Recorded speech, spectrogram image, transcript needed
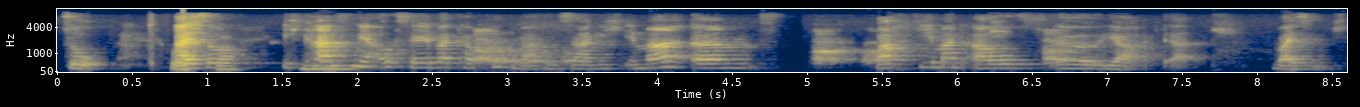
So, also ich kann es mhm. mir auch selber kaputt machen, sage ich immer. Ähm, wacht jemand auf, äh, ja, ja, weiß nicht,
